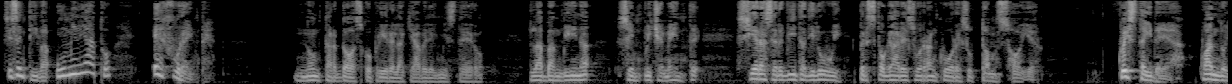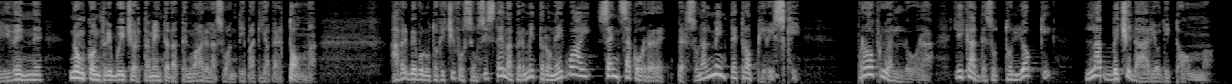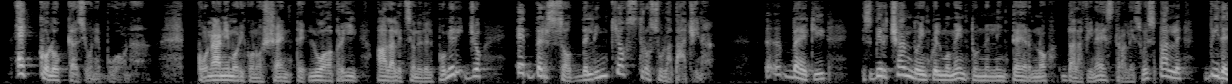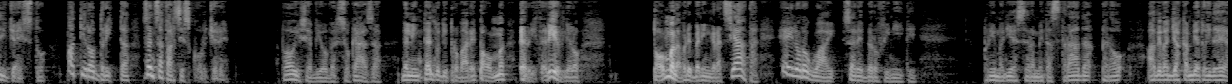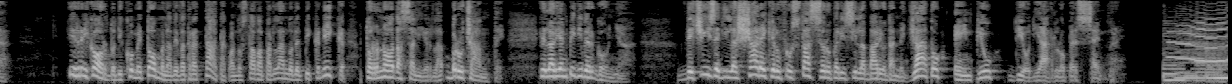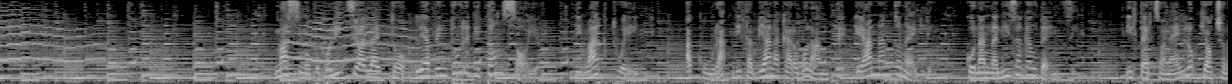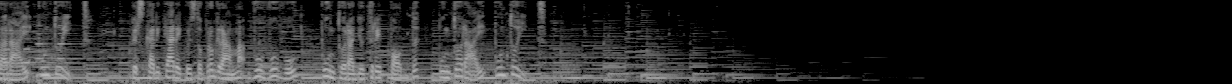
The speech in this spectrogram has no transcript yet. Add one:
Si sentiva umiliato e furente. Non tardò a scoprire la chiave del mistero. La bambina semplicemente si era servita di lui per sfogare il suo rancore su Tom Sawyer. Questa idea quando gli venne, non contribuì certamente ad attenuare la sua antipatia per Tom. Avrebbe voluto che ci fosse un sistema per metterlo nei guai senza correre, personalmente, troppi rischi. Proprio allora gli cadde sotto gli occhi l'abbecedario di Tom. Ecco l'occasione buona. Con animo riconoscente lo aprì alla lezione del pomeriggio e versò dell'inchiostro sulla pagina. Eh, Becky Sbirciando in quel momento nell'interno, dalla finestra alle sue spalle, vide il gesto, ma tirò dritta, senza farsi scorgere. Poi si avviò verso casa, nell'intento di trovare Tom e riferirglielo. Tom l'avrebbe ringraziata e i loro guai sarebbero finiti. Prima di essere a metà strada, però, aveva già cambiato idea. Il ricordo di come Tom l'aveva trattata quando stava parlando del picnic tornò ad assalirla, bruciante, e la riempì di vergogna decise di lasciare che lo frustassero per il sillabario danneggiato e in più di odiarlo per sempre. Massimo Popolizio ha letto Le avventure di Tom Sawyer di Mark Twain, a cura di Fabiana Carobolante e Anna Antonelli, con Annalisa Gaudenzi. Il terzo anello chiocciolarai.it. Per scaricare questo programma www.radio3pod.rai.it.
